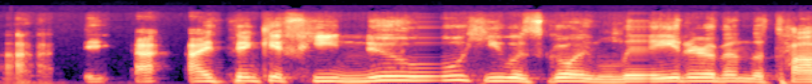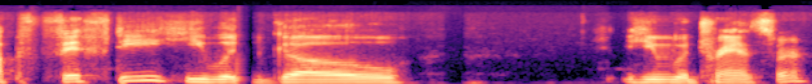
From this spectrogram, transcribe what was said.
I, I- think if he knew he was going later than the top 50, he would go he would transfer.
